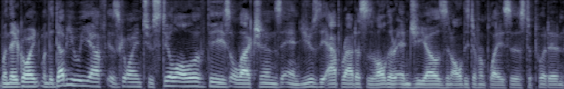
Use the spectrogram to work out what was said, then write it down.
When they're going, when the WEF is going to steal all of these elections and use the apparatuses of all their NGOs in all these different places to put in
